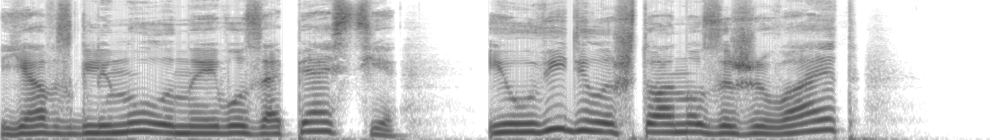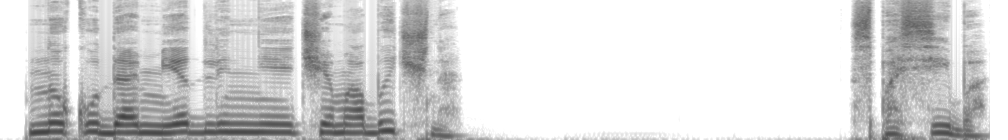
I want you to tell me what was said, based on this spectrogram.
Я взглянула на его запястье и увидела, что оно заживает, но куда медленнее, чем обычно. «Спасибо».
